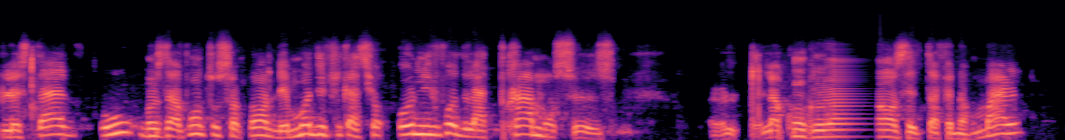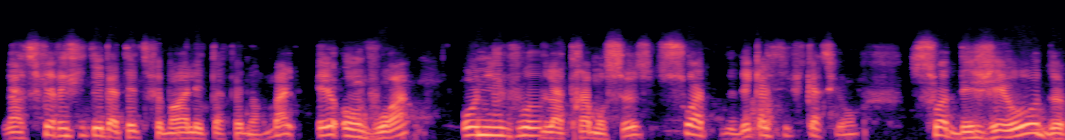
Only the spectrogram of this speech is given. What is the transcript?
le stade où nous avons tout simplement des modifications au niveau de la trame osseuse. La congruence est tout à fait normale, la sphéricité de la tête fémorale est tout à fait normale, et on voit au niveau de la trame osseuse soit des décalcifications, soit des géodes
